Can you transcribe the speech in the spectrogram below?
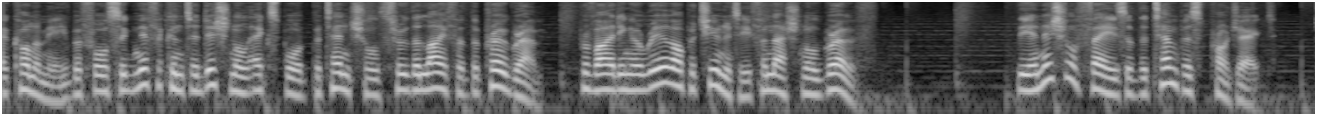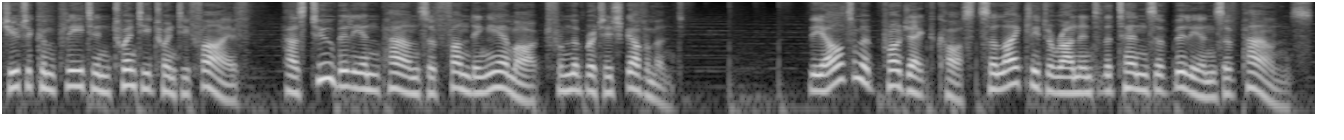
economy before significant additional export potential through the life of the programme, providing a real opportunity for national growth. The initial phase of the Tempest project, due to complete in 2025, has £2 billion of funding earmarked from the British government. The ultimate project costs are likely to run into the tens of billions of pounds.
